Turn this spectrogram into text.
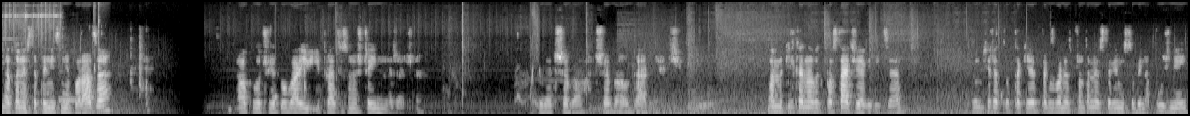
No to niestety nic nie poradzę. Oprócz YouTube'a i, i pracy są jeszcze inne rzeczy, które trzeba, trzeba ogarniać. Mamy kilka nowych postaci, jak widzę. Myślę, że to takie tak zwane sprzątanie zostawimy sobie na później.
